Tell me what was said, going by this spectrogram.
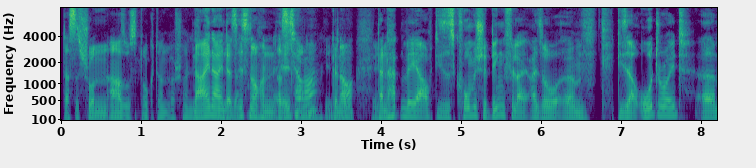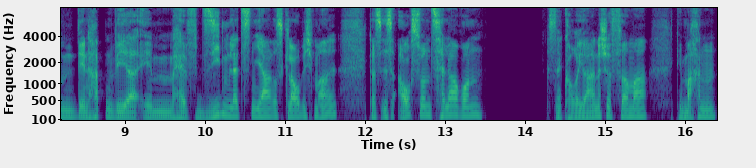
das ist schon ein Asus-Nook dann wahrscheinlich. Nein, nein, das ist noch ein Das älterer, noch ein genau. okay. Dann hatten wir ja auch dieses komische Ding, vielleicht, also ähm, dieser Odroid, ähm, den hatten wir im Heft 7 letzten Jahres, glaube ich mal. Das ist auch so ein Celeron. Das ist eine koreanische Firma. Die machen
